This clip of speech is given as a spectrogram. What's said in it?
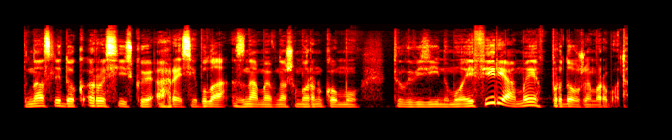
внаслідок російської агресії. Була з нами в нашому ранковому телевізійному ефірі. А ми продовжуємо роботу.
